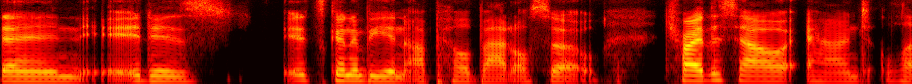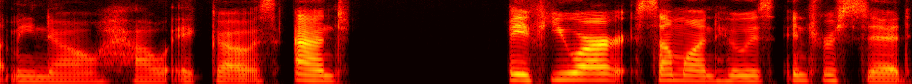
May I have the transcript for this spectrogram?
then it is it's going to be an uphill battle. So try this out and let me know how it goes. And if you are someone who is interested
